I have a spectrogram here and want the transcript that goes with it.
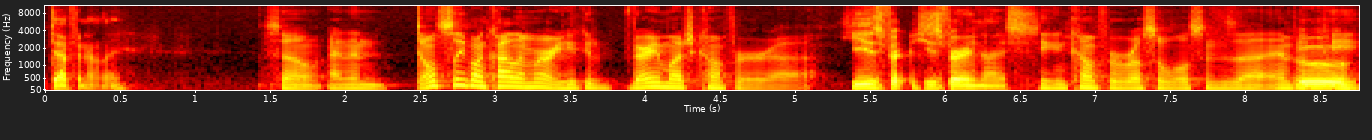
definitely. So, and then don't sleep on Kyler Murray. He could very much come for. Uh, He's ve- he's very nice. he can come for Russell Wilson's uh, MVP Ooh.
